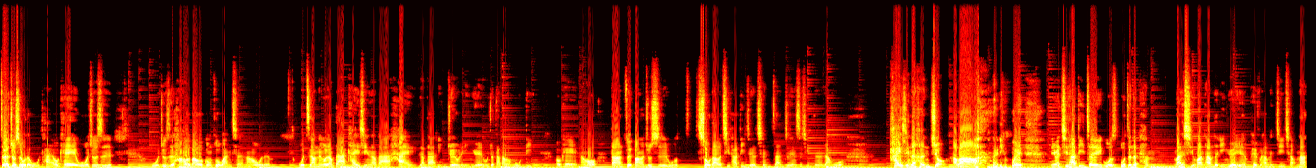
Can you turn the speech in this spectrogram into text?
这就是我的舞台，OK，我就是我就是好好的把我的工作完成，然后我的我只要能够让大家开心，让大家嗨，让大家 enjoy 我的音乐，我就达到了目的，OK。然后当然最棒的就是我受到了其他 DJ 的称赞，这件事情真的让我开心了很久，好不好？因为因为其他 DJ 我我真的很蛮喜欢他们的音乐，也很佩服他们的技巧。那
